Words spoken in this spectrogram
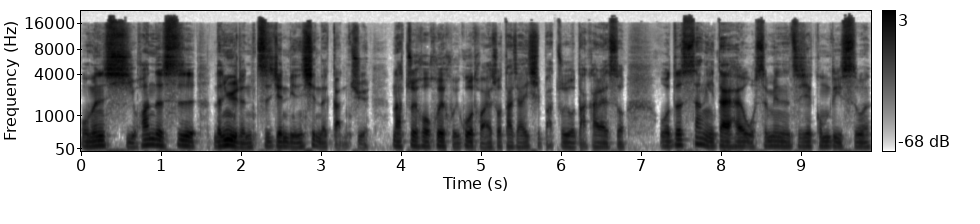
我们喜欢的是人与人之间连线的感觉。那最后会回过头来说，大家一起把桌游打开来的时候，我的上一代还有我身边的这些工地师们，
